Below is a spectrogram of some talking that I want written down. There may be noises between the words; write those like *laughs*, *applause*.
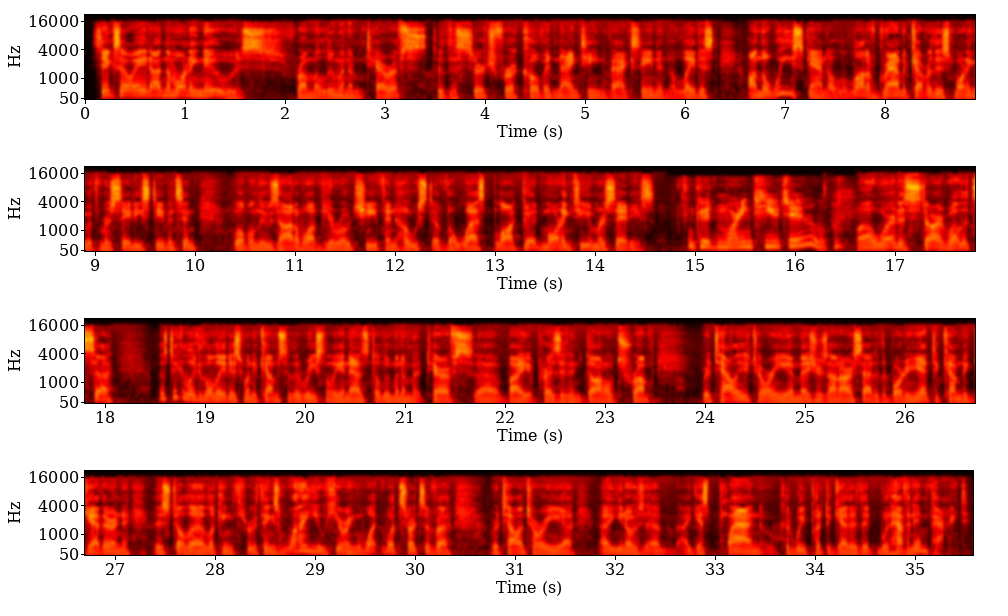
608 on the morning news. From aluminum tariffs to the search for a COVID 19 vaccine and the latest on the WE scandal. A lot of ground to cover this morning with Mercedes Stephenson, Global News Ottawa Bureau Chief and host of the West Block. Good morning to you, Mercedes. Good morning to you, too. Well, where to start? Well, let's. Uh, Let's take a look at the latest when it comes to the recently announced aluminum tariffs uh, by President Donald Trump retaliatory uh, measures on our side of the border yet to come together, and they're still uh, looking through things. What are you hearing? What what sorts of uh, retaliatory, uh, uh, you know, I guess, plan could we put together that would have an impact?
